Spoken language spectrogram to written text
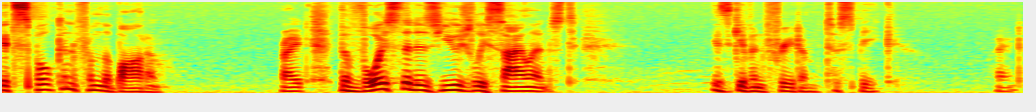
it's spoken from the bottom, right? The voice that is usually silenced is given freedom to speak, right?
